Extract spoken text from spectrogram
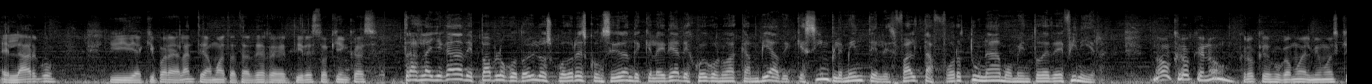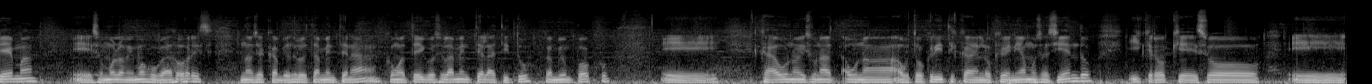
largo y de aquí para adelante vamos a tratar de revertir esto aquí en casa. Tras la llegada de Pablo Godoy, los jugadores consideran de que la idea de juego no ha cambiado y que simplemente les falta fortuna a momento de definir. No, creo que no, creo que jugamos el mismo esquema, eh, somos los mismos jugadores, no se cambió absolutamente nada, como te digo, solamente la actitud cambió un poco. Eh, cada uno hizo una, una, autocrítica en lo que veníamos haciendo y creo que eso eh,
